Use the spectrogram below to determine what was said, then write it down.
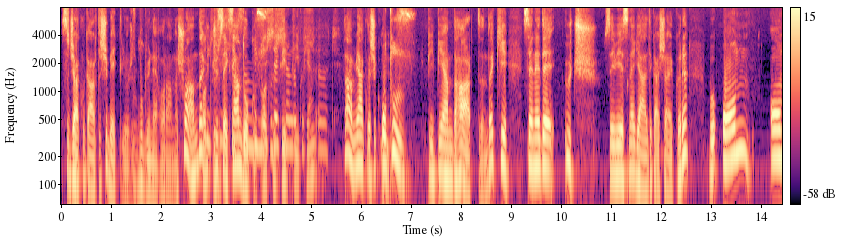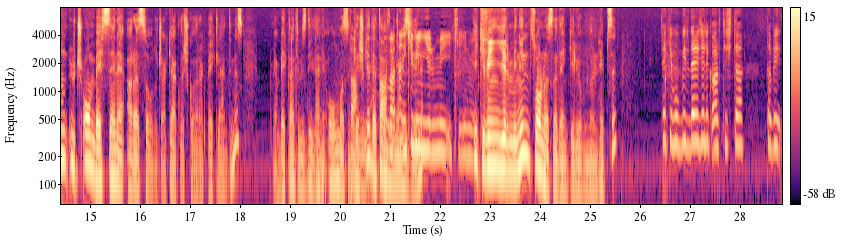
sıcaklık artışı bekliyoruz bugüne oranla. Şu anda 30, 389. 31 389, ppm. Evet. Tamam yaklaşık 30 ppm daha arttığında ki senede 3 seviyesine geldik aşağı yukarı. Bu 10 13 15 sene arası olacak yaklaşık olarak beklentimiz. Yani beklentimiz değil hani olmasın Tahmin. keşke de tahminimiz zaten diyelim. 2022 23. 2020'nin sonrasına denk geliyor bunların hepsi. Peki bu bir derecelik artışta tabii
